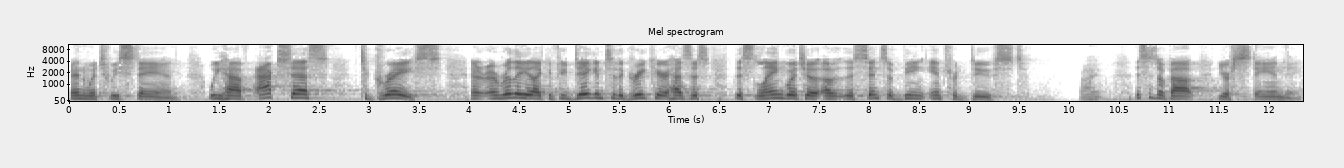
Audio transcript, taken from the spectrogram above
in which we stand. We have access to grace. And, and really, like if you dig into the Greek here, it has this, this language of, of this sense of being introduced. Right? This is about your standing.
